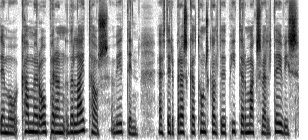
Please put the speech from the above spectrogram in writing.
sem og kammeróperan The Lighthouse, Vitin, eftir breska tónskaldið Peter Maxwell Davies.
